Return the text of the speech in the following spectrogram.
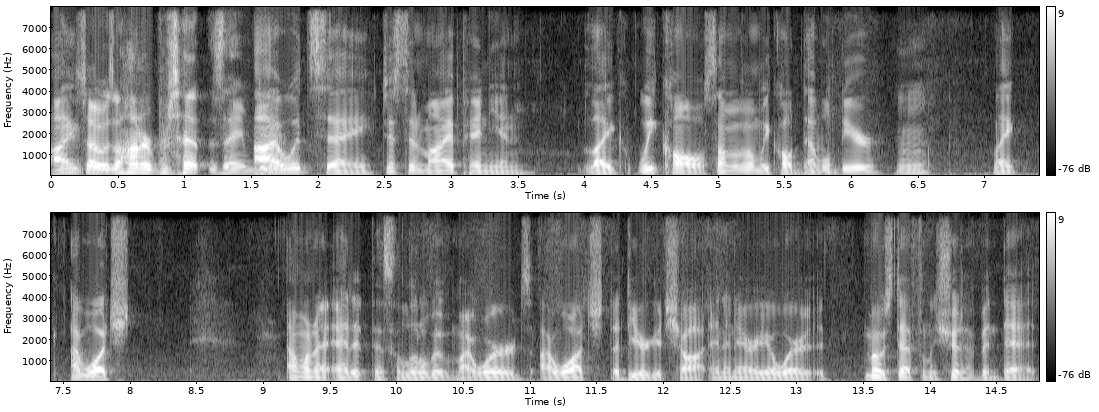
I So it was 100% the same deer. I would say, just in my opinion, like we call some of them we call devil deer. Mm. Like I watched. I want to edit this a little bit with my words. I watched a deer get shot in an area where it most definitely should have been dead.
